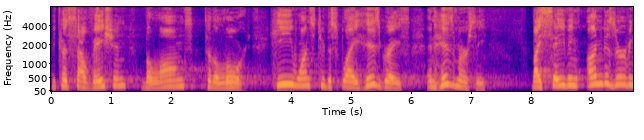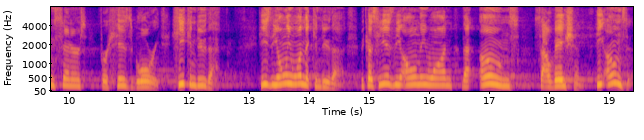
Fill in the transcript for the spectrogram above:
Because salvation belongs to the Lord. He wants to display his grace and his mercy by saving undeserving sinners for his glory. He can do that. He's the only one that can do that because he is the only one that owns salvation. He owns it.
